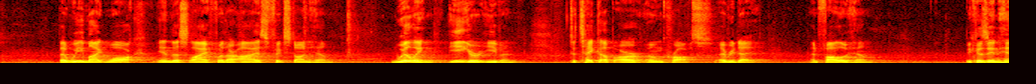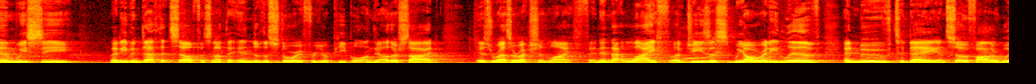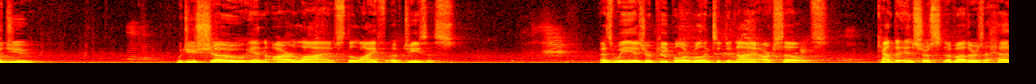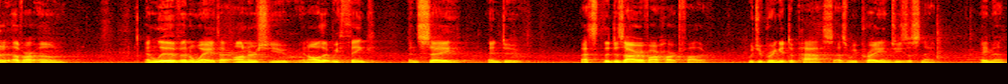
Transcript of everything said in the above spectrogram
That we might walk in this life with our eyes fixed on Him, willing, eager even, to take up our own cross every day and follow Him. Because in Him we see that even death itself is not the end of the story for your people. On the other side is resurrection life. And in that life of Jesus, we already live and move today. And so, Father, would you? Would you show in our lives the life of Jesus as we, as your people, are willing to deny ourselves, count the interests of others ahead of our own, and live in a way that honors you in all that we think and say and do? That's the desire of our heart, Father. Would you bring it to pass as we pray in Jesus' name? Amen.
